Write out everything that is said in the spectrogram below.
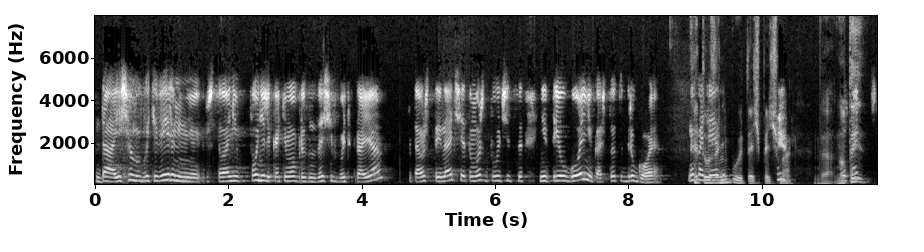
Да, еще вы быть уверенными, что они поняли, каким образом защипывать края, потому что иначе это может получиться не треугольник, а что-то другое. Ну, это хотя уже не будет эчпэчмак. Да, но Ну, ты, конечно.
